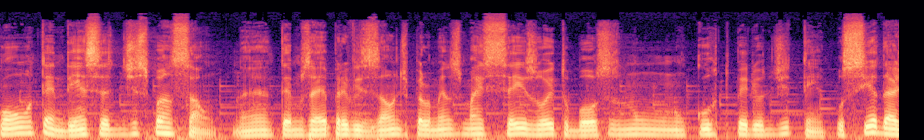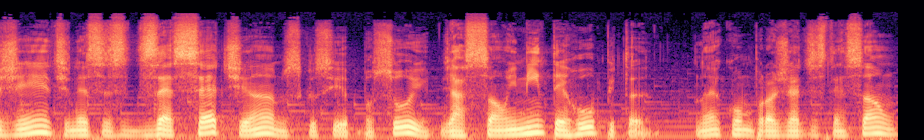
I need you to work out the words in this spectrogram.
com tendência de expansão. Né? Temos aí a previsão de pelo menos mais 6, 8 bolsas num, num, curto período de tempo. O CIA da gente, nesses 17 anos que o CIA possui, de ação ininterrupta, né, como projeto de extensão,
